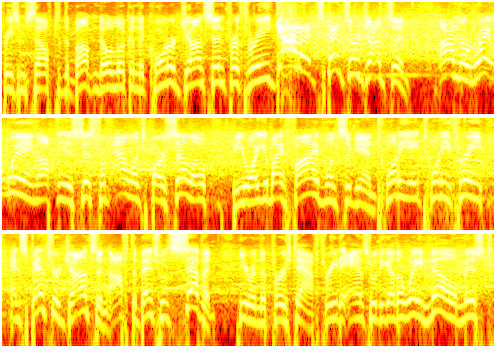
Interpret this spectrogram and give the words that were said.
Frees himself to the bump. No look in the corner. Johnson for three. Got it! Spencer Johnson on the right wing off the assist from Alex Barcelo. BYU by five once again, 28 23. And Spencer Johnson off the bench with seven here in the first half. Three to answer the other way. No, missed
